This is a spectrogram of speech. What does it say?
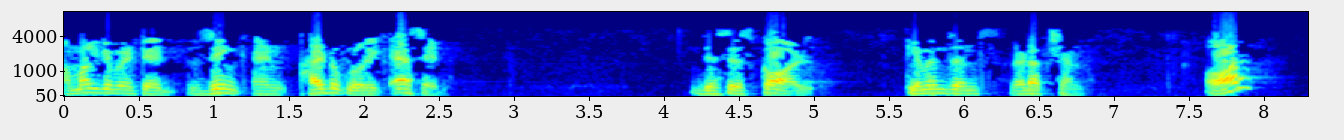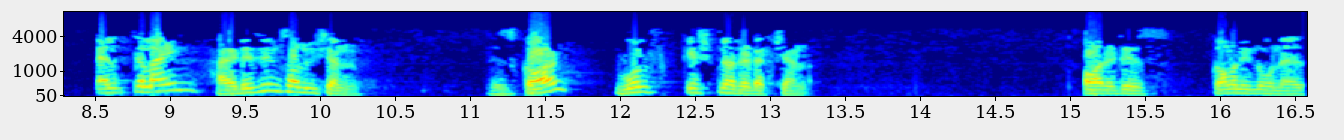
amalgamated zinc and hydrochloric acid. This is called Clemmensen's reduction or alkaline hydrazine solution this is called Wolff-Kishner reduction or it is commonly known as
